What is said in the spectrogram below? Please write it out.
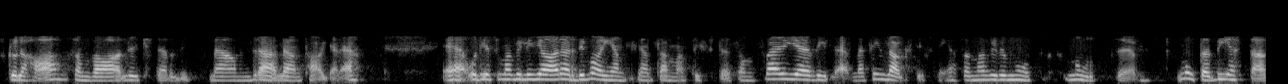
skulle ha, som var likställd med andra löntagare. Eh, och det som man ville göra, det var egentligen samma syfte som Sverige ville med sin lagstiftning. Alltså man ville mot, mot, eh, motarbeta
